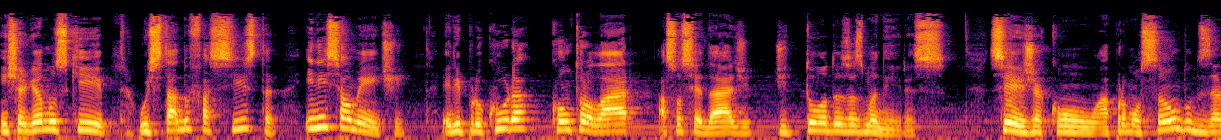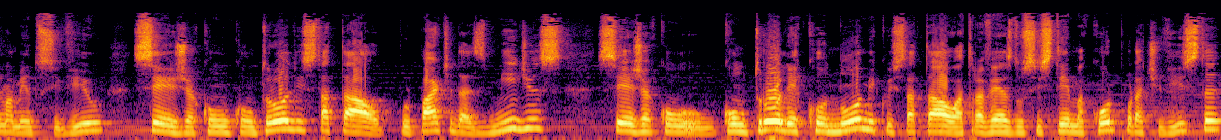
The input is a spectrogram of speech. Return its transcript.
enxergamos que o Estado fascista, inicialmente, ele procura controlar a sociedade de todas as maneiras seja com a promoção do desarmamento civil, seja com o controle estatal por parte das mídias, seja com o controle econômico estatal através do sistema corporativista,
